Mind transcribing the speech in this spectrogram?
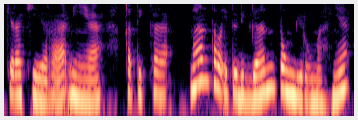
Kira-kira nih ya ketika mantel itu digantung di rumahnya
